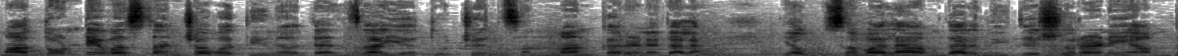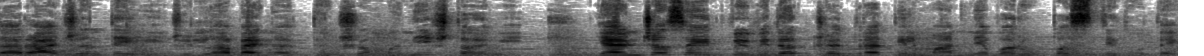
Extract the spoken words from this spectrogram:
मातोंड देवस्थानच्या वतीनं त्यांचा यथोचित सन्मान करण्यात आला. या उत्सवाला आमदार नितेश राणे आमदार राजन तेली जिल्हा बँक अध्यक्ष मनीष तळवी यांच्यासहित विविध क्षेत्रातील मान्यवर उपस्थित होते.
